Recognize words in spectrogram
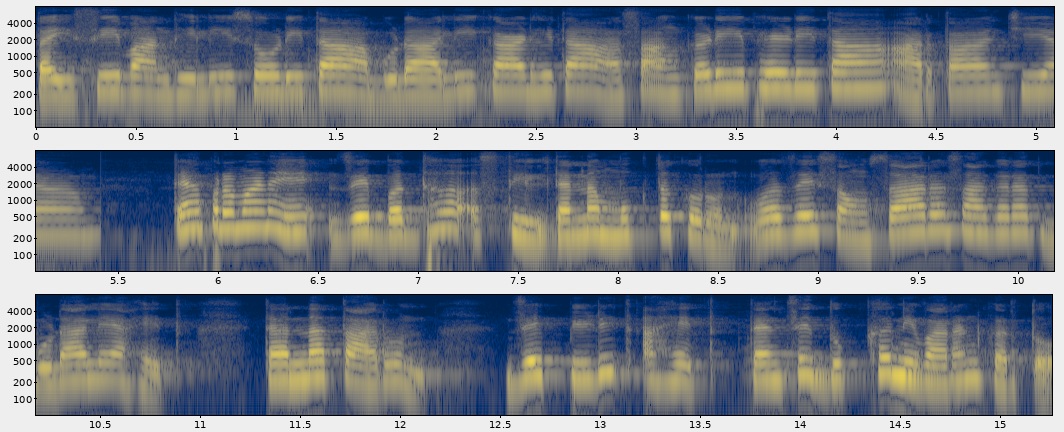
तैसी बांधिली सोडिता बुडाली काढिता सांकडी फेडिता आर्तांचिया. त्याप्रमाणे जे बद्ध असतील त्यांना मुक्त करून व जे संसार सागरात बुडाले आहेत त्यांना तारून जे पीडित आहेत त्यांचे दुःख निवारण करतो.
